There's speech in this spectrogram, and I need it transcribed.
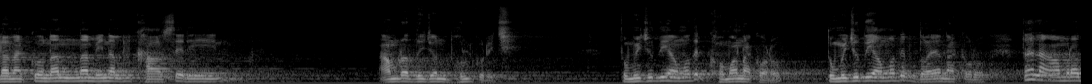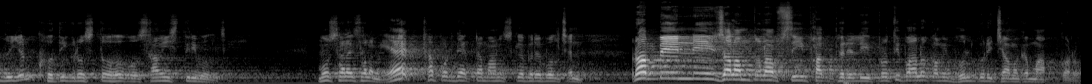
লানাকুনান্না মিনাল খাসিরিন। আমরা দুইজন ভুল করেছি। তুমি যদি আমাদের ক্ষমা না করো, তুমি যদি আমাদের দয়া না করো, তাহলে আমরা দুজন ক্ষতিগ্রস্ত হব, স্বামী স্ত্রী বলছে। মোসা আলাই সাল্লাম এক থাপড় দিয়ে একটা মানুষকে বেড়ে বলছেন রব্বিন্নি জালাম তোলাফসি ফাঁক ফেরেলি প্রতিপালক আমি ভুল করেছি, আমাকে মাফ করো।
